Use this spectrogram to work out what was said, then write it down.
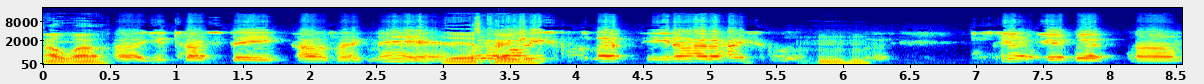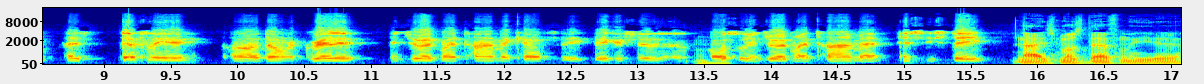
Oh wow! Uh, Utah State. I was like, man, yeah, it's crazy. all these schools, out, you know, out of high school. Mm-hmm. It's kind of weird, but um, I definitely uh, don't regret it. Enjoyed my time at Cal State Bakersfield, and mm-hmm. also enjoyed my time at NC State. Nice, most definitely, yeah.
